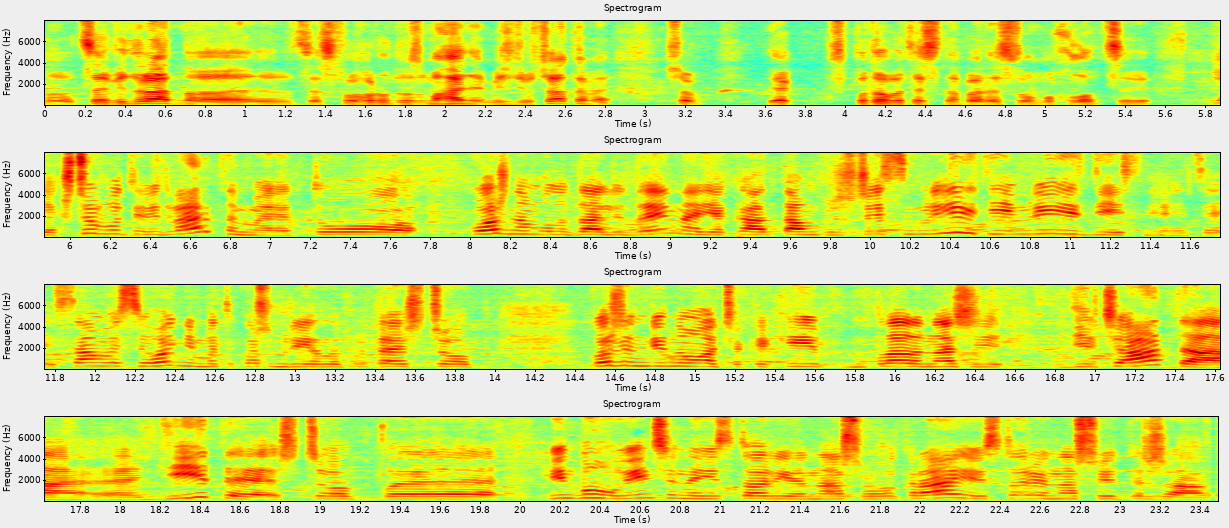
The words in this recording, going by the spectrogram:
Ну, це відрадно, е, це свого роду змагання між дівчатами, щоб як сподобатись, напевне, своєму хлопцеві. Якщо бути відвертими, то кожна молода людина, яка там про щось мріє, її мрії здійснюються. І саме сьогодні ми також мріяли про те, щоб кожен віночок, який плели наші дівчата, е, діти, щоб він був увінчений історією нашого краю, історією нашої держави.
